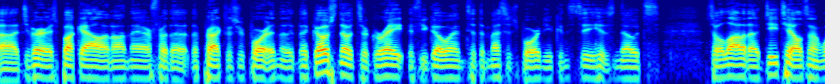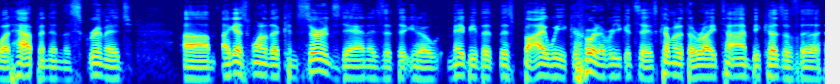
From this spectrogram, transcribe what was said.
uh, Javorius Buck Allen on there for the, the practice report, and the, the ghost notes are great. If you go into the message board, you can see his notes. So a lot of the details on what happened in the scrimmage. Um, I guess one of the concerns, Dan, is that the, you know maybe that this bye week or whatever you could say is coming at the right time because of the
